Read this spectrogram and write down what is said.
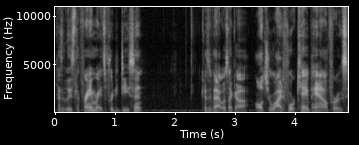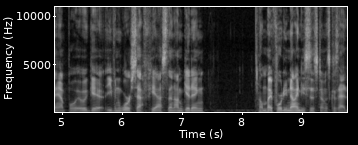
Because at least the frame rate's pretty decent. Because if that was like a ultra wide 4K panel, for example, it would get even worse FPS than I'm getting on my 4090 systems because that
